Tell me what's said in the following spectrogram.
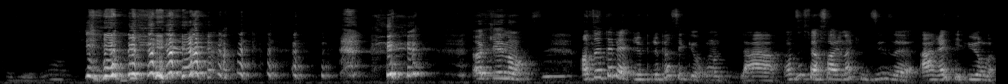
because you're black. ok, non. En fait, ben, le, le pire, c'est qu'on la- on dit de faire ça. Il y en a qui disent euh, arrête et hurle.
